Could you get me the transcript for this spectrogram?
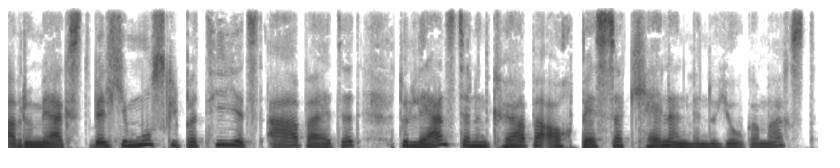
aber du merkst, welche Muskelpartie jetzt arbeitet, du lernst deinen Körper auch besser kennen, wenn du Yoga machst.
